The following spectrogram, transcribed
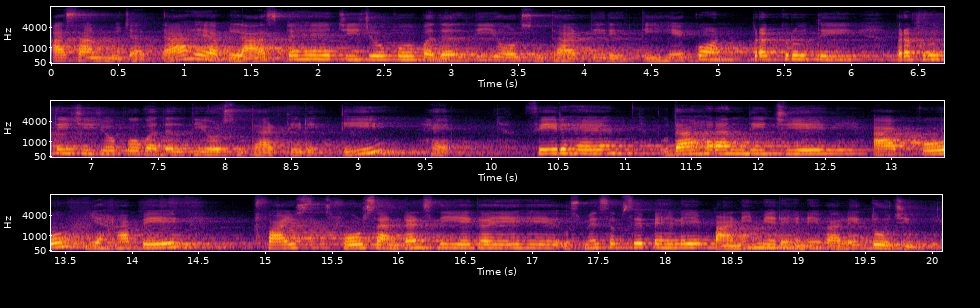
आसान हो जाता है। अब लास्ट है, चीज़ों को बदलती और सुधारती रहती है कौन? प्रकृति। प्रकृति चीज़ों को बदलती और सुधारती रहती है। फिर है, उदाहरण दीजिए, आपको यहाँ पे फाइव फोर सेंटेंस दिए गए हैं। उसमें सबसे पहले पानी में रहने वाले दो जीव।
